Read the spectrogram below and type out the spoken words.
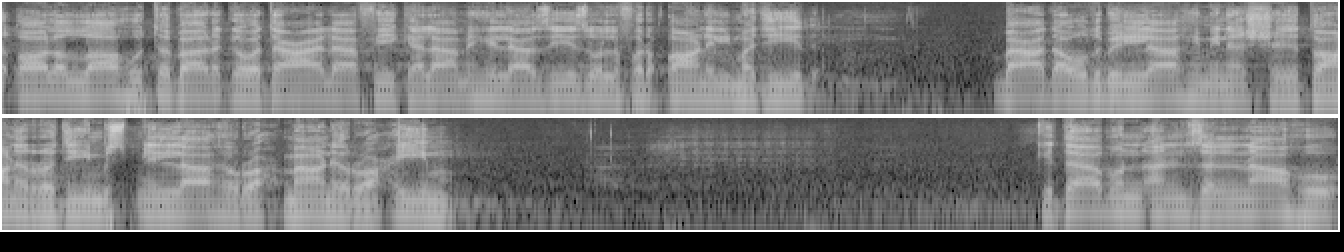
قال الله تبارك وتعالى في كلامه العزيز والفرقان المجيد بعد أعوذ بالله من الشيطان الرجيم. بسم الله الرحمن الرحيم. كتاب أنزلناه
